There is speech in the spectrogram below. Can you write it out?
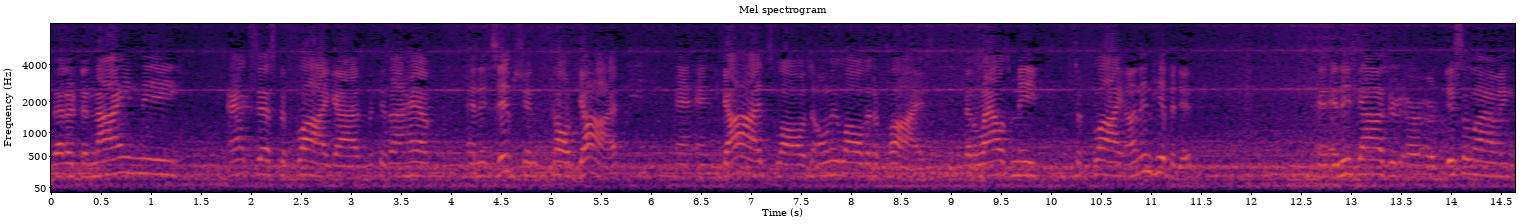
that are denying me access to fly, guys, because I have an exemption called God, and, and God's law is the only law that applies that allows me to fly uninhibited. And, and these guys are, are, are disallowing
